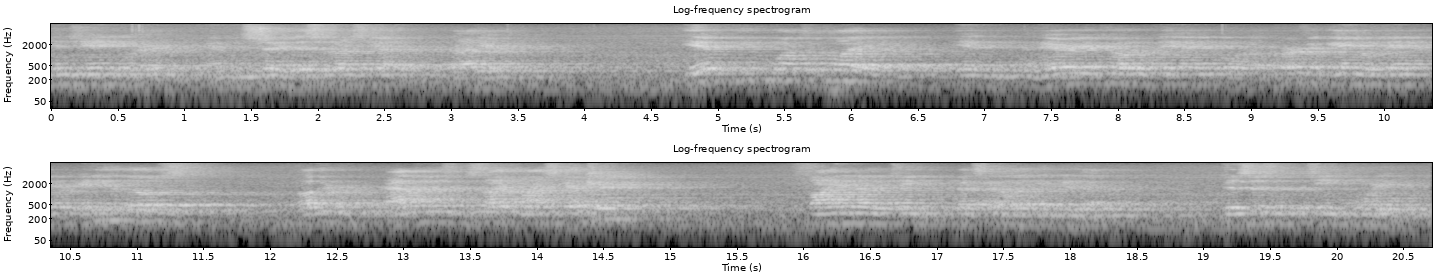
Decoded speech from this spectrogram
in January and say, this is our schedule right here. If you want to play in an area code event or a perfect game event or any of those other avenues besides my schedule, find another team that's going to let you do that. This isn't the team for you.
